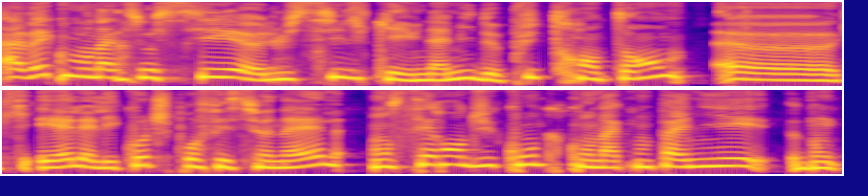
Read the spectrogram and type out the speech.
avec mon associée euh, Lucille qui est une amie de plus de 30 ans euh, et elle elle est coach professionnelle, on s'est rendu compte qu'on accompagnait donc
